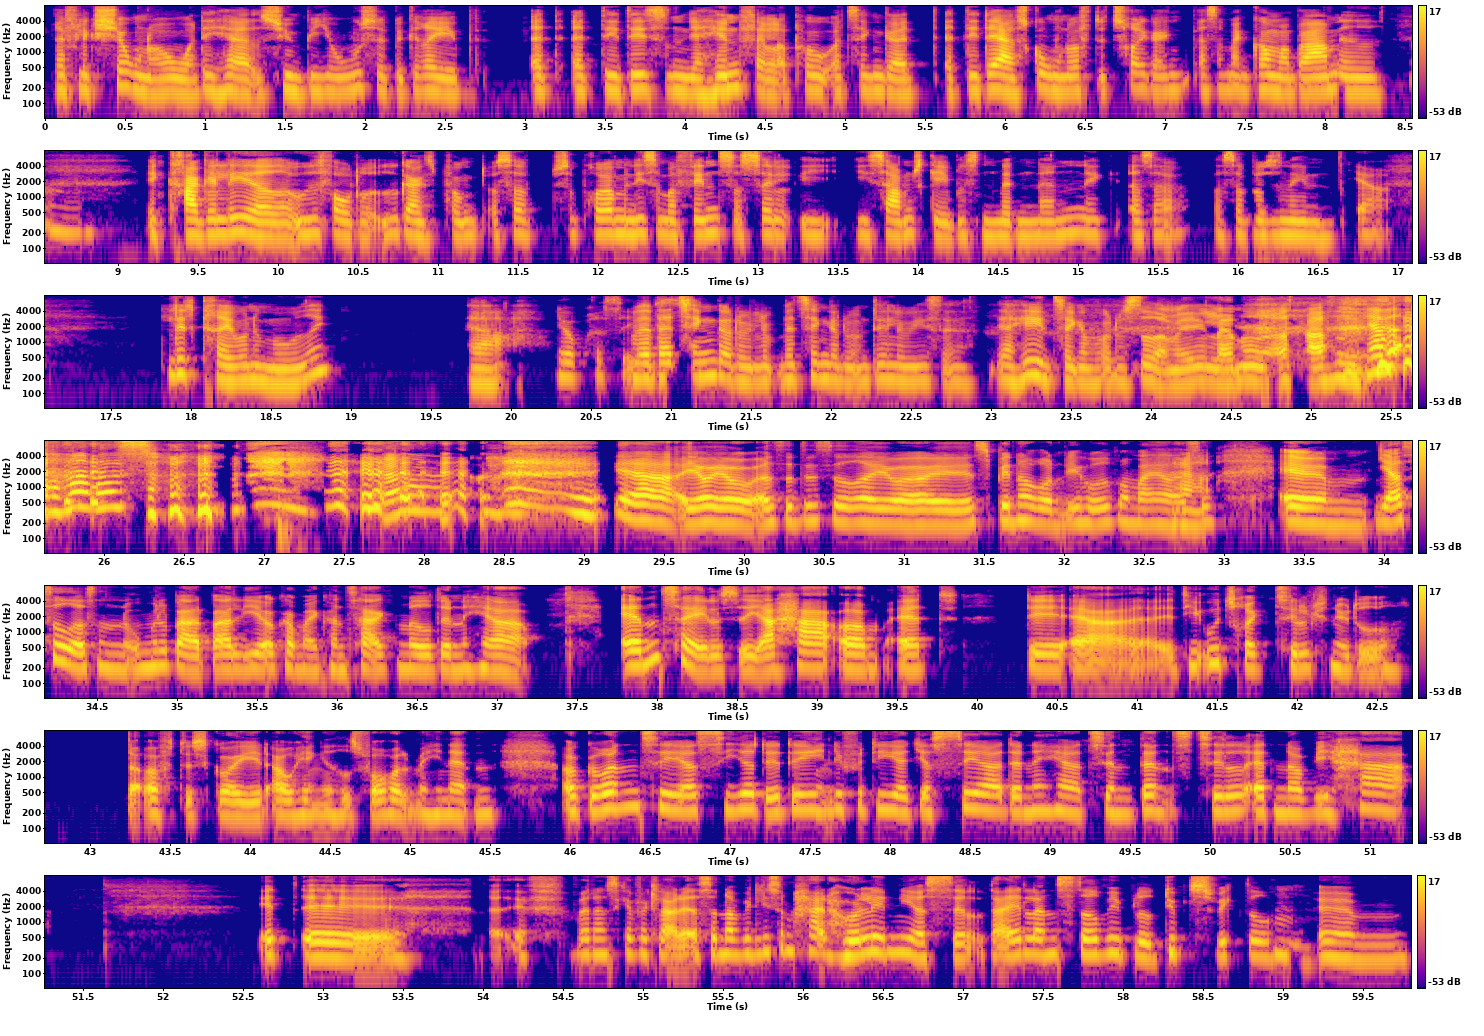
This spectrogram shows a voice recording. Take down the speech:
refleksioner over det her symbiose-begreb, at, at det er det, sådan, jeg henfalder på, og tænker, at, at det er der, skoen ofte trykker. Ikke? Altså man kommer bare med... Mm et krakeleret og udfordret udgangspunkt, og så, så prøver man ligesom at finde sig selv i, i samskabelsen med den anden, ikke? Altså, og så på sådan en ja. lidt krævende måde, ikke? Ja. Jo, præcis. Hvad, hvad, tænker du, hvad tænker du om det, Louise? Jeg er helt sikker på, at du sidder med et eller andet, og bare sådan, jeg også. ja. ja, jo jo, altså det sidder jo og øh, spinner rundt i hovedet på mig også. Ja. Øhm, jeg sidder sådan umiddelbart bare lige og kommer i kontakt med den her antagelse, jeg har om, at det er de utrygt tilknyttede, der oftest går i et afhængighedsforhold med hinanden. Og grunden til, at jeg siger det, det er egentlig fordi, at jeg ser denne her tendens til, at når vi har et, øh, øh, hvordan skal jeg forklare det, altså når vi ligesom har et hul inde i os selv, der er et eller andet sted, vi er blevet dybt svigtet, mm. øhm,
